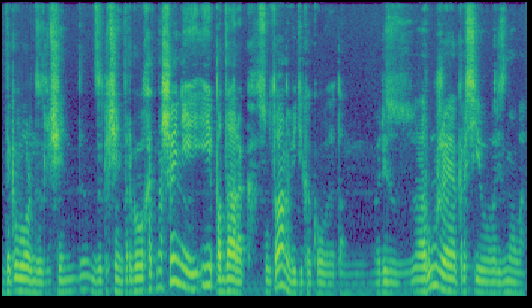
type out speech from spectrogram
договор на заключение, заключение торговых отношений и подарок султану в виде какого-то там оружия красивого резного.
